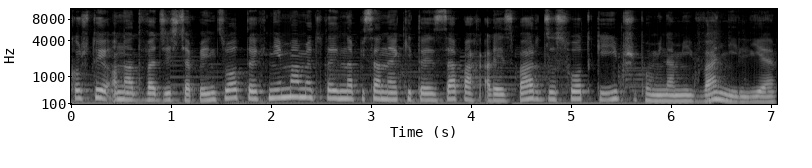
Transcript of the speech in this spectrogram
Kosztuje ona 25 zł. Nie mamy tutaj napisane jaki to jest zapach, ale jest bardzo słodki i przypomina mi wanilię.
